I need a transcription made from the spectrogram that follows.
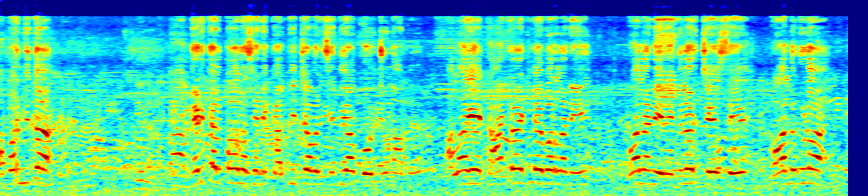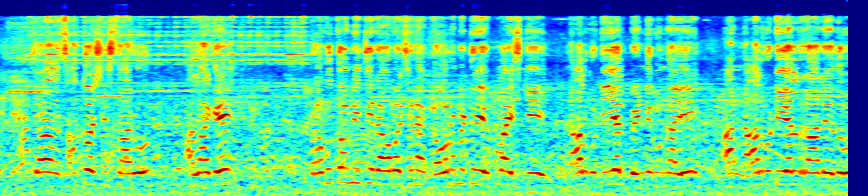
అపరిమిత మెడికల్ పాలసీని కల్పించవలసిందిగా కోరుచున్నాము. అలాగే కాంట్రాక్ట్ లేబర్లని వాళ్ళని రెగ్యులర్ చేస్తే వాళ్ళు కూడా సంతోషిస్తారు. అలాగే ప్రభుత్వం నుంచి రావాల్సిన గవర్నమెంట్ ఎంప్లాయీస్కి నాలుగు డిఎల్ పెండింగ్ ఉన్నాయి. ఆ నాలుగు డిఎల్ రాలేదు.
